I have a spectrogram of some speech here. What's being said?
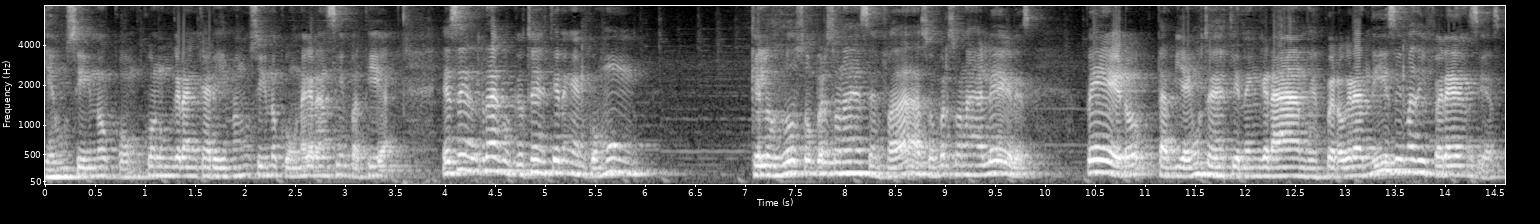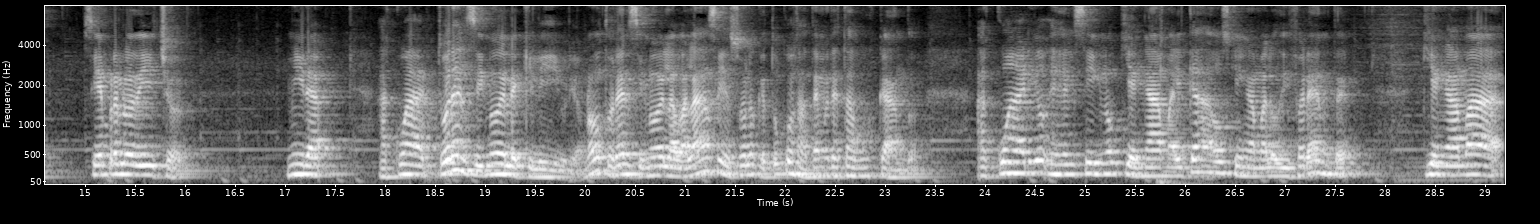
y es un signo con, con un gran carisma, es un signo con una gran simpatía. Ese es el rasgo que ustedes tienen en común que los dos son personas desenfadadas, son personas alegres, pero también ustedes tienen grandes, pero grandísimas diferencias. Siempre lo he dicho. Mira, Acuario, tú eres el signo del equilibrio, ¿no? Tú eres el signo de la balanza y eso es lo que tú constantemente estás buscando. Acuario es el signo quien ama el caos, quien ama lo diferente, quien ama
